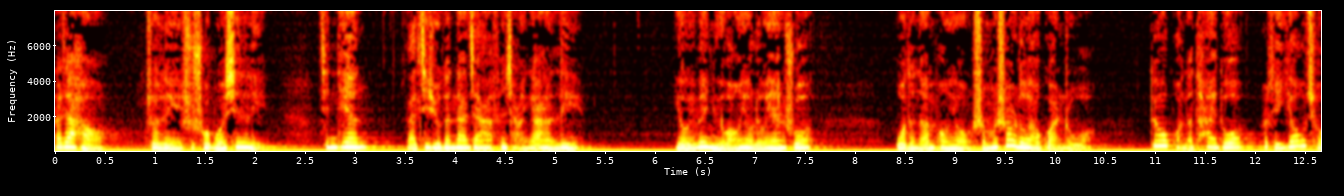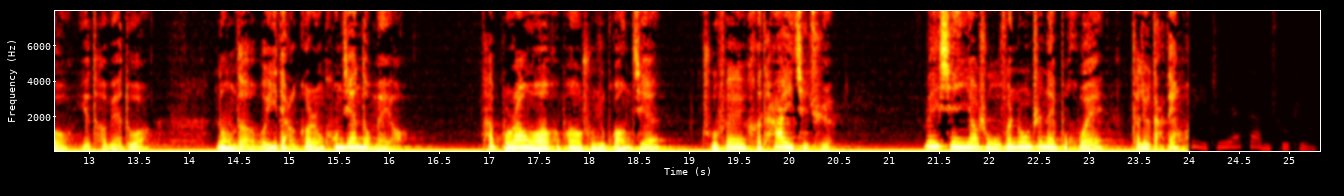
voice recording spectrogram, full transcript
大家好，这里是硕博心理，今天来继续跟大家分享一个案例。有一位女网友留言说：“我的男朋友什么事儿都要管着我，对我管的太多，而且要求也特别多，弄得我一点个人空间都没有。他不让我和朋友出去逛街，除非和他一起去。微信要是五分钟之内不回，他就打电话。”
